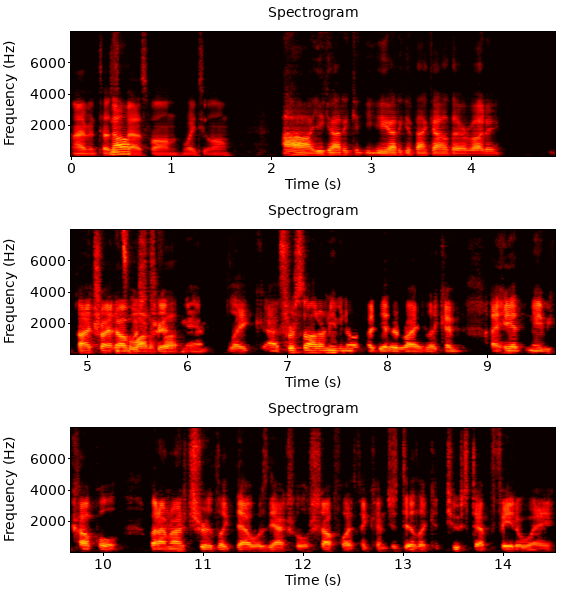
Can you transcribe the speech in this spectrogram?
I haven't touched No. the basketball in way too long. Ah, you gotta get you gotta get back out there, buddy. I tried It's a lot almost trip, man. Like at first, I don't even know if I did it right. Like I, I hit maybe a couple, but I'm not sure. Like that was the actual shuffle. I think I just did like a two step fadeaway,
